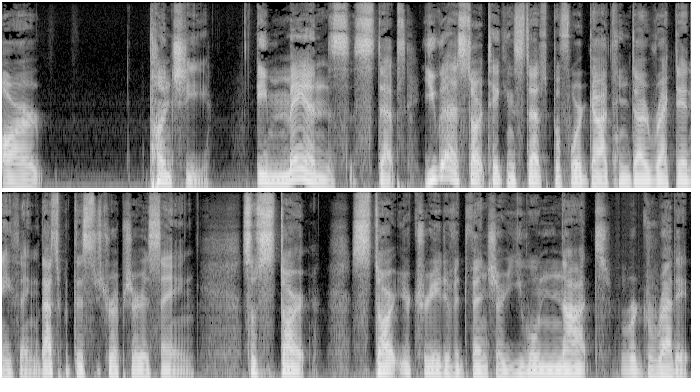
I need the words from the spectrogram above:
are punchy. A man's steps. You got to start taking steps before God can direct anything. That's what this scripture is saying. So start. Start your creative adventure. You will not regret it.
